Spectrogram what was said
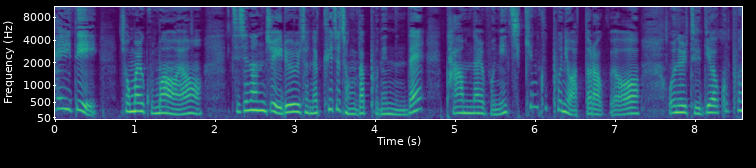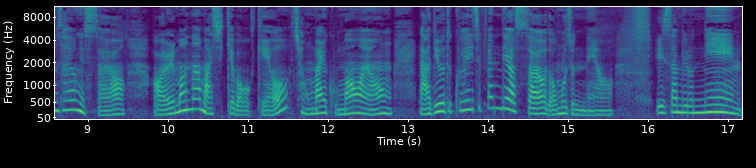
헤이디, 정말 고마워요. 지지난주 일요일 저녁 퀴즈 정답 보냈는데, 다음날 보니 치킨 쿠폰이 왔더라고요. 오늘 드디어 쿠폰 사용했어요. 얼마나 맛있게 먹을게요. 정말 고마워요. 라디오 듣고 헤이즈 팬 되었어요. 너무 좋네요. 1315님,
